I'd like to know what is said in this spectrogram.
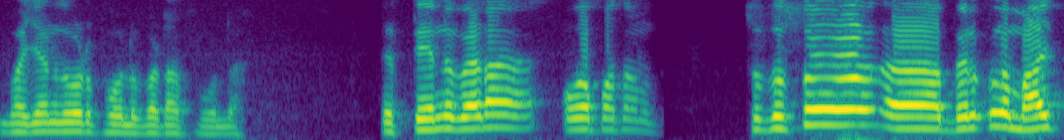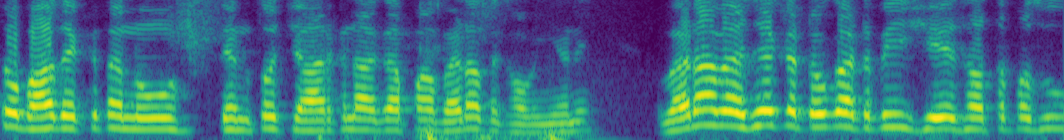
ਵਜਨ ਲੋੜ ਫੁੱਲ ਬਟਾ ਫੁੱਲ। ਤੇ ਤਿੰਨ ਵੜਾ ਉਹ ਆਪਾਂ ਤੁਹਾਨੂੰ ਸੋ ਦੋਸਤੋ ਬਿਲਕੁਲ ਮੱਝ ਤੋਂ ਬਾਅਦ ਇੱਕ ਤੁਹਾਨੂੰ ਤਿੰਨ ਤੋਂ ਚਾਰ ਕਨਾਗ ਆਪਾਂ ਵੜਾ ਦਿਖਾਉਣੀਆਂ ਨੇ। ਵੜਾ ਵੈਸੇ ਘੱਟੋ ਘੱਟ ਵੀ 6-7 ਪਸ਼ੂ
